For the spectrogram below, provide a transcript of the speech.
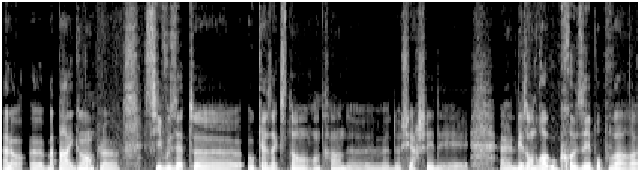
Alors, euh, bah, par exemple, euh, si vous êtes euh, au Kazakhstan en train de, chercher des, endroits où creuser pour pouvoir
